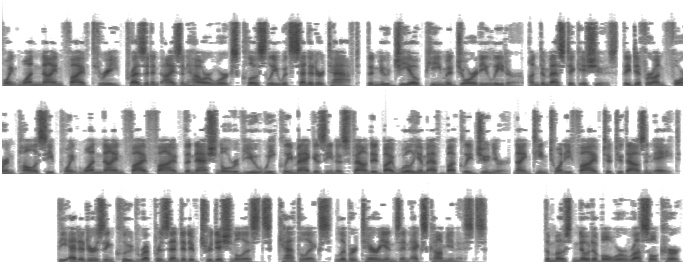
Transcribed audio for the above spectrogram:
1953 President Eisenhower works closely with Senator Taft, the new GOP majority leader, on domestic issues. They differ on foreign policy. 1955 The National Review Weekly magazine is founded by William F. Buckley Jr. (1925 to 2008. The editors include representative traditionalists, Catholics, libertarians and ex-communists. The most notable were Russell Kirk,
